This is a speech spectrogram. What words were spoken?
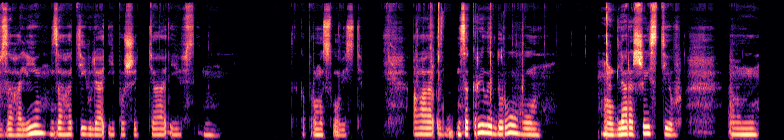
взагалі заготівля і пошиття, і така промисловість. А закрили дорогу для расистів. Ем,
